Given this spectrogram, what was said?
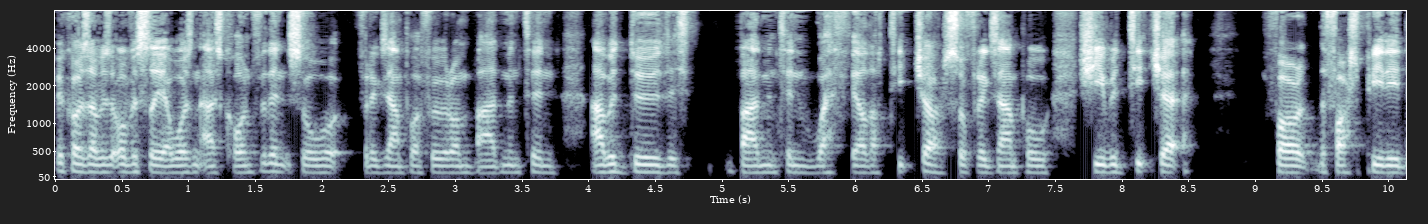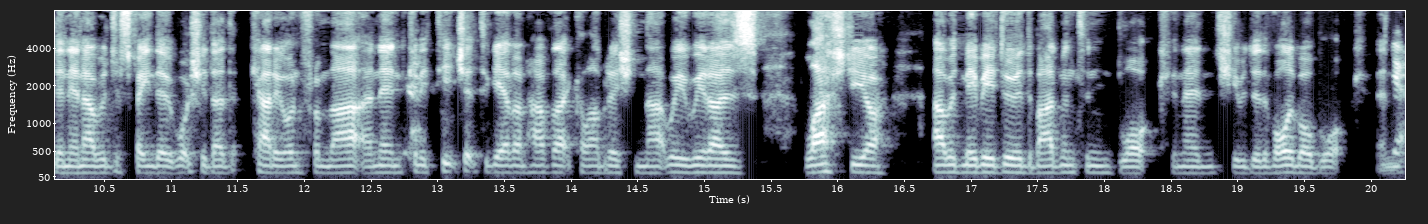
because I was obviously I wasn't as confident. So, for example, if we were on badminton, I would do this badminton with the other teacher. So, for example, she would teach it for the first period, and then I would just find out what she did, carry on from that, and then kind of teach it together and have that collaboration that way. Whereas last year, I would maybe do the badminton block and then she would do the volleyball block. And, Yeah.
